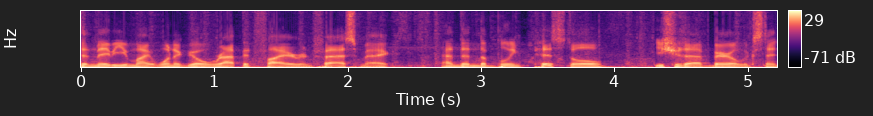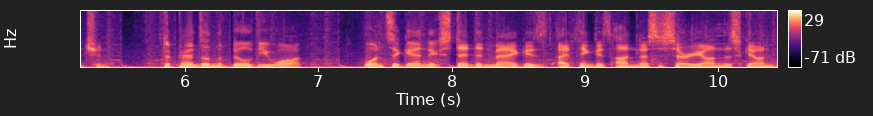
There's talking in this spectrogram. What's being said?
then maybe you might want to go rapid fire and fast mag. And then the blink pistol, you should have barrel extension. Depends on the build you want. Once again, extended mag is I think is unnecessary on this gun.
